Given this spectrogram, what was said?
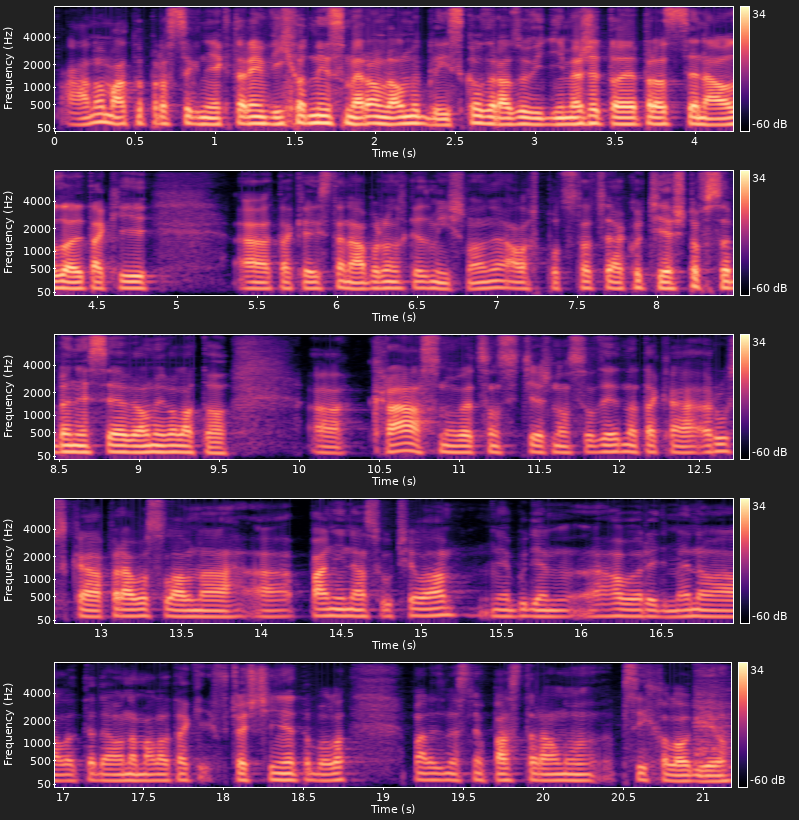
áno, má to proste k niektorým východným smerom veľmi blízko. Zrazu vidíme, že to je proste naozaj taký, a, také isté náboženské zmýšľanie, ale v podstate ako tiež to v sebe nesie veľmi veľa toho. A krásnu vec som si tiež nosil. Jedna taká ruská pravoslavná pani nás učila, nebudem hovoriť meno, ale teda ona mala taký, v češtine to bolo, mali sme s ňou pastorálnu psychológiu.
